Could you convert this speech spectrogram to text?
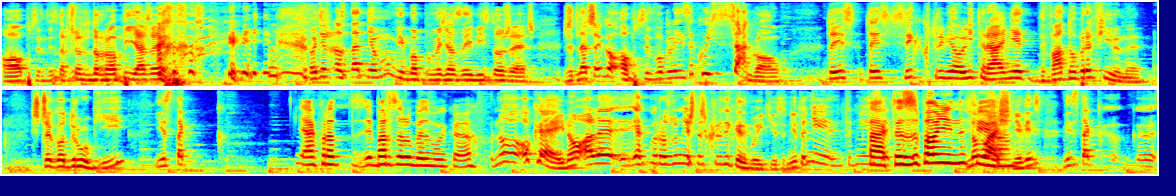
obcym wystarczająco dobra opinia, że... Chociaż ostatnio mówi, bo powiedział zajebistą rzecz, że dlaczego obcy w ogóle jest jakąś sagą. To jest, to jest cykl, który miał literalnie dwa dobre filmy. Z czego drugi jest tak Ja akurat bardzo lubię dwójkę. no okej, no ale jakby rozumiesz też krytykę dwójki, co nie? To nie, to nie Tak, jest to jest zupełnie inny No film. właśnie, więc, więc tak e,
